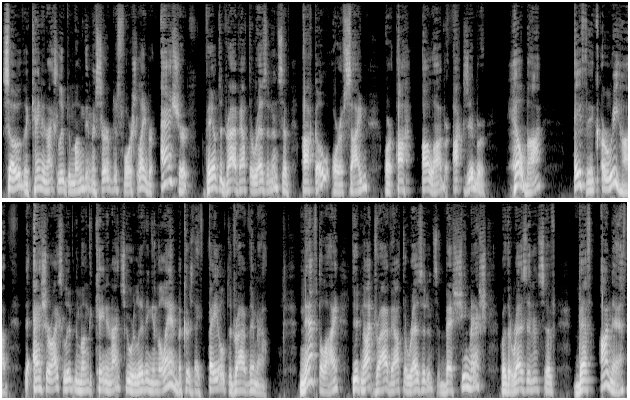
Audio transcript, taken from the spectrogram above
So the Canaanites lived among them and served as forced labor. Asher failed to drive out the residents of Akko or of Sidon or ah- Ahlab or Achzib or Helba, Aphik or Rehob. The Asherites lived among the Canaanites who were living in the land because they failed to drive them out. Naphtali did not drive out the residents of Beth Shemesh or the residents of Beth Anath.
